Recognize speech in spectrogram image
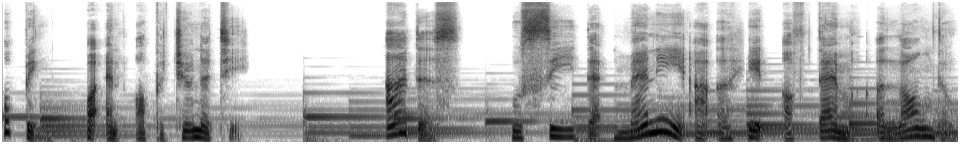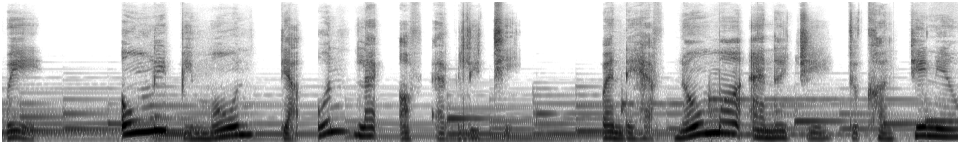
hoping for an opportunity. Others who see that many are ahead of them along the way only bemoan their own lack of ability when they have no more energy to continue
